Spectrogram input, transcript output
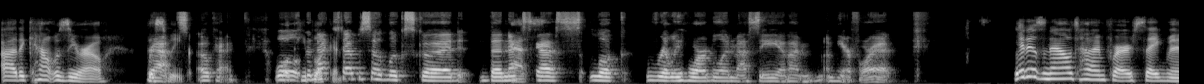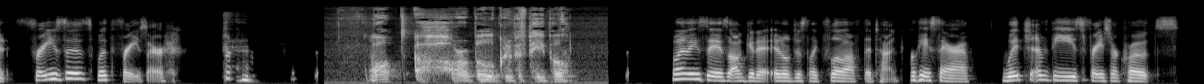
uh the count was zero this Rats. week. Okay. Well we'll the looking. next episode looks good. The next yes. guests look really horrible and messy and i'm i'm here for it. It is now time for our segment phrases with fraser What a horrible group of people. One of these days I'll get it. It'll just like flow off the tongue. Okay, Sarah, which of these Fraser quotes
